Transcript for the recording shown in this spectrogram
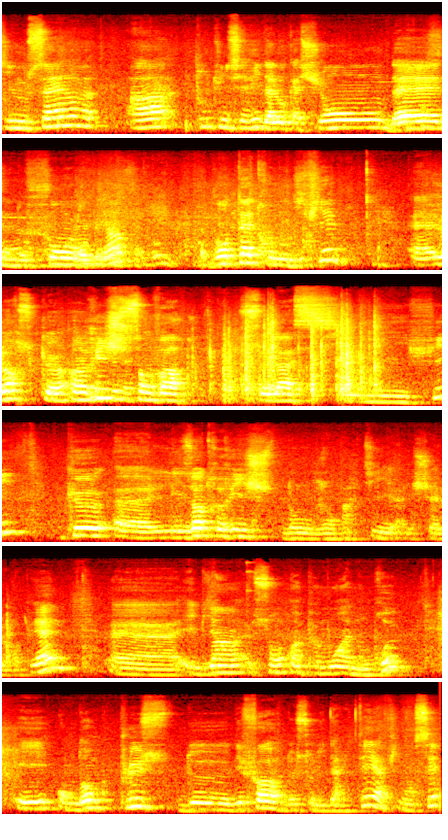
qui nous servent à toute une série d'allocations, d'aides, de fonds européens vont être modifiés. Euh, Lorsqu'un riche s'en va, cela signifie que euh, les autres riches dont nous faisons partie à l'échelle européenne euh, eh bien, sont un peu moins nombreux et ont donc plus d'efforts de, solidarité à financer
